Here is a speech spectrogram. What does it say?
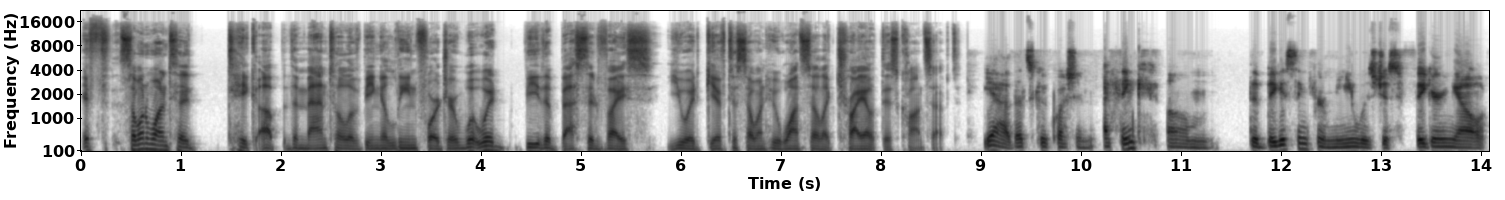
if someone wanted to take up the mantle of being a lean forger, what would be the best advice you would give to someone who wants to like try out this concept? Yeah, that's a good question. I think um, the biggest thing for me was just figuring out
